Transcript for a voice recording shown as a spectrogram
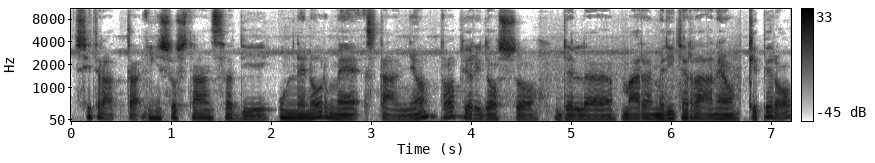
Si tratta in sostanza di un enorme stagno proprio a ridosso del mar Mediterraneo che però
